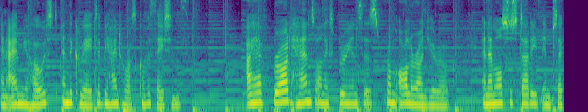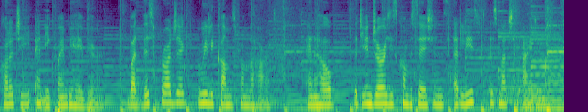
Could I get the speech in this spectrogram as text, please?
and I am your host and the creator behind Horse Conversations. I have broad hands on experiences from all around Europe, and I'm also studied in psychology and equine behavior. But this project really comes from the heart, and I hope that you enjoy these conversations at least as much as I do.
